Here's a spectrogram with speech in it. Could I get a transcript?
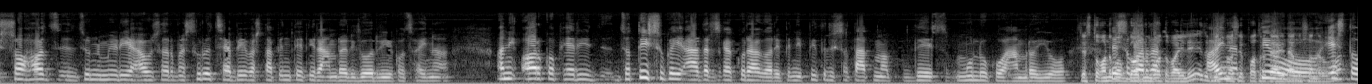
सहज जुन मिडिया अवसरमा सुरक्षा व्यवस्था पनि त्यति राम्ररी गरिएको छैन। अनि अर्को फेरि जतिसुकै आदर्शका कुरा गरे पनि पितृसत्तात्मक देश मुलुक हो हाम्रो यो होइन, त्यो? यस्तो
